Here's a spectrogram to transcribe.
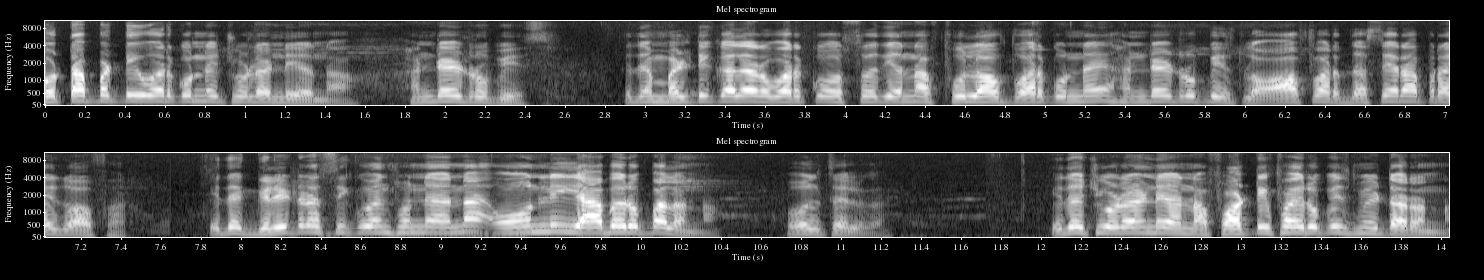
గొట్టపట్టి వర్క్ ఉన్నాయి చూడండి అన్న హండ్రెడ్ రూపీస్ ఇదే మల్టీ కలర్ వర్క్ వస్తుంది అన్న ఫుల్ ఆఫ్ వర్క్ ఉన్నాయి. హండ్రెడ్ రూపీస్లో ఆఫర్ దసరా ప్రైజ్ ఆఫర్ ఇదే గ్లిటర్ సీక్వెన్స్ ఉన్నాయన్న ఓన్లీ యాభై రూపాయలు అన్న హోల్సేల్గా ఇదే చూడండి అన్న ఫార్టీ ఫైవ్ రూపీస్ మీటర్ అన్న.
